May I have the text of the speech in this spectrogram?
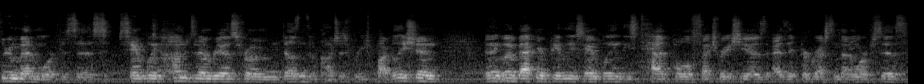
through metamorphosis, sampling hundreds of embryos from dozens of clutches for each population, and then going back and repeatedly sampling these tadpole sex ratios as they progress in metamorphosis,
